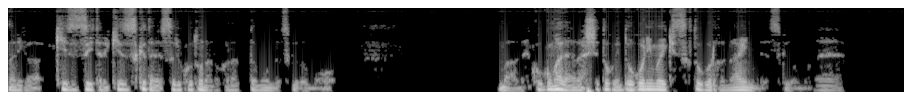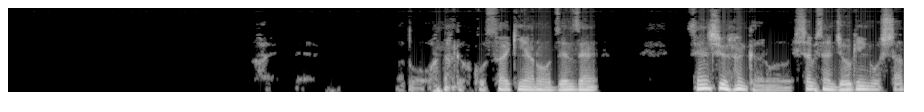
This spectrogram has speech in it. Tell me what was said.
何か傷ついたり傷つけたりすることなのかなって思うんですけども、まあね、ここまで話して特にどこにも行き着くところがないんですけどもね。はいあと、なんかこう最近あの全然、先週なんかあの、久々にジョギングをしたっ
